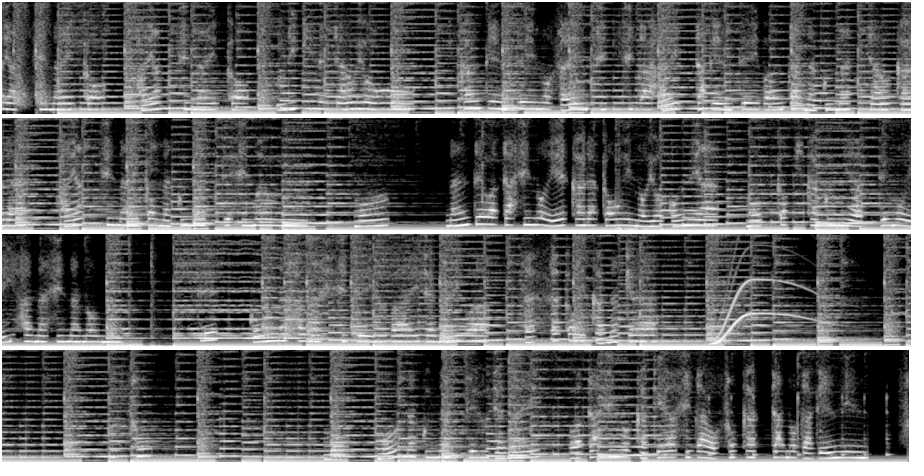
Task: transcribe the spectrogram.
早くしないと、早くしないと、売り切れちゃうよー。間限定のサインチッチが入った限定版がなくなっちゃうから、早くしないとなくなってしまうもう、なんで私の家から遠いのよ本屋、もっと近くにあってもいい話なのに。って、こんな話している場合じゃないわ、さっさと行かなきゃ。もうなくなってるじゃない私の駆け足が遅かったのが原因そ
